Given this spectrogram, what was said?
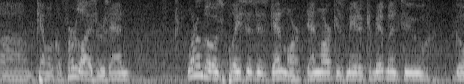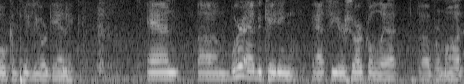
um, chemical fertilizers. And one of those places is Denmark. Denmark has made a commitment to go completely organic. And um, we're advocating at Cedar Circle at uh, Vermont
